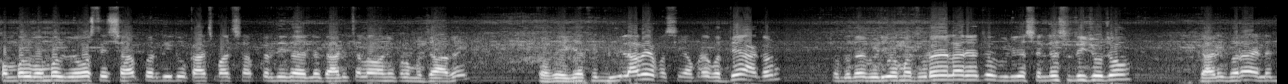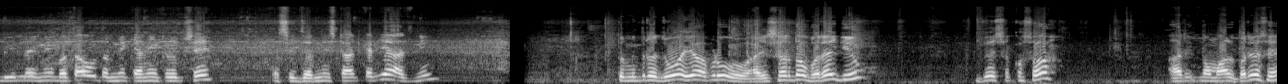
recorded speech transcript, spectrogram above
કંબલ બંબલ વ્યવસ્થિત સાફ કરી દીધું, કાચ બાચ સાફ કરી દીધા, એટલે ગાડી ચલાવવાની પણ મજા આવે. તો હવે અહીંયાથી બિલ આવે, પછી આપણે વધીએ આગળ. તો બધા વિડીયોમાં જોડાયેલા રહેજો, વીડિયો છેલ્લે સુધી જોજો. ગાડી ભરાય એટલે બિલ લઈને બતાવું તમને ક્યાંની ટ્રીપ છે. પછી જર્ની સ્ટાર્ટ કરીએ આજની. તો મિત્રો જુઓ અહીંયા આપણું આઈસર તો ભરાઈ ગયું. જોઈ શકો છો. આ રીતનો માલ ભર્યો છે.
